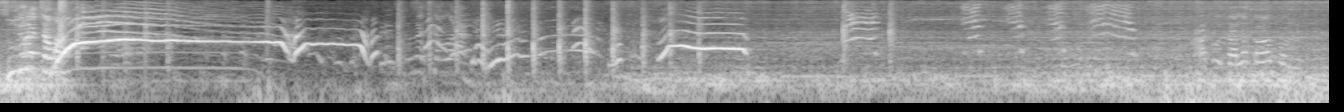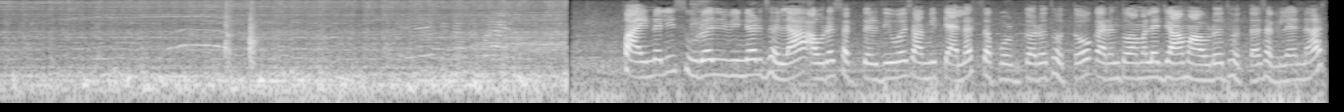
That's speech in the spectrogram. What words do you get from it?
सूरज चव्हाण. चालत आहोत फायनली सूरज विनर झाला. आवडत सत्तर दिवस आम्ही त्यालाच सपोर्ट करत होतो कारण तो आम्हाला जाम आवडत होता सगळ्यांनाच.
